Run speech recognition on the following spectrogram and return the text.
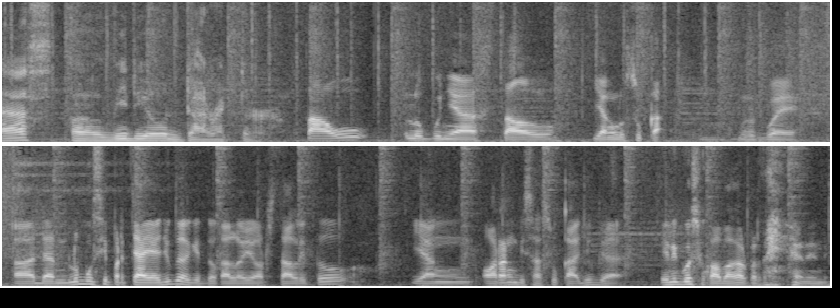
as a video director. Tahu lu punya style yang lu suka, menurut gue. Uh, dan lu mesti percaya juga gitu kalau your style itu yang orang bisa suka juga. Ini gue suka banget pertanyaan ini.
